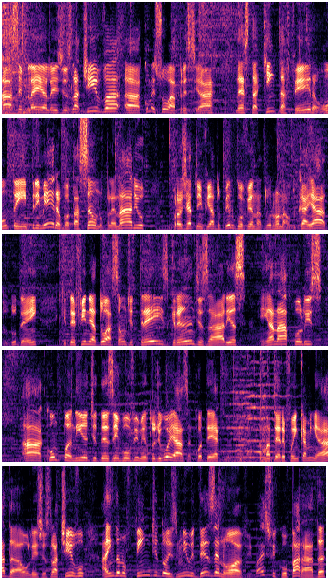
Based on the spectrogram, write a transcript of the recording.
A Assembleia Legislativa ah, começou a apreciar nesta quinta-feira, ontem, em primeira votação no plenário, o projeto enviado pelo governador Ronaldo Caiado, do DEM, que define a doação de três grandes áreas em Anápolis à Companhia de Desenvolvimento de Goiás, a Codego. A matéria foi encaminhada ao Legislativo ainda no fim de 2019, mas ficou parada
